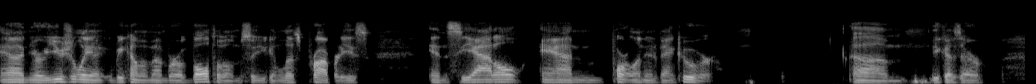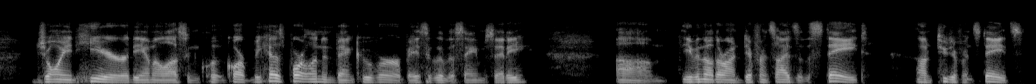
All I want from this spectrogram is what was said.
And you're usually become a member of both of them so you can list properties in Seattle and Portland and Vancouver. Um, because they're joined here, the MLS include because Portland and Vancouver are basically the same city. Um, even though they're on different sides of the state, on two different states,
